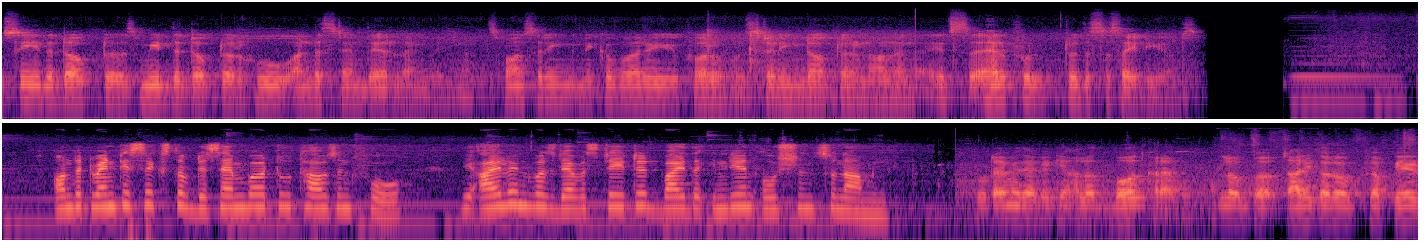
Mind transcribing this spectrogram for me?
see the doctors, meet the doctor who understand their language. Sponsoring Nicobari for studying doctor and all, and it's helpful to the society also. On the 26th of December 2004, the island was devastated by the Indian Ocean tsunami. तो टाइम में देखे कि हालत बहुत ख़राब है मतलब चारों तरफ़ पेड़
